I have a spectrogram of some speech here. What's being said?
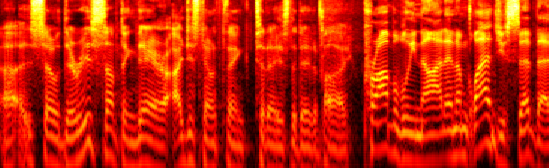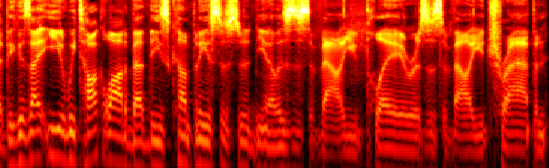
Uh, so there is something there. I just don't think today is the day to buy. Probably not, and I'm glad you said that because I you know, we talk a lot about these companies. Is, you know, is this a value play or is this a value trap? And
